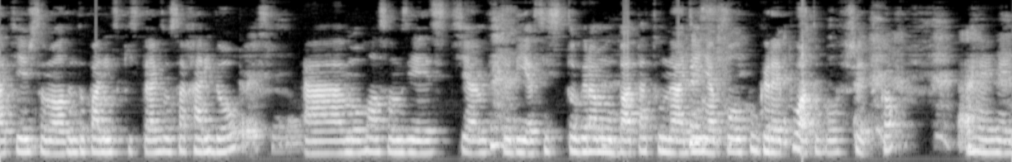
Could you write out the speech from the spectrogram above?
a tiež som mala tento panický strach zo sacharidov Presne, no. a mohla som zjesť vtedy asi 100 gramov batatu na deň a polku grepu a to bolo všetko. Hej, hej.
